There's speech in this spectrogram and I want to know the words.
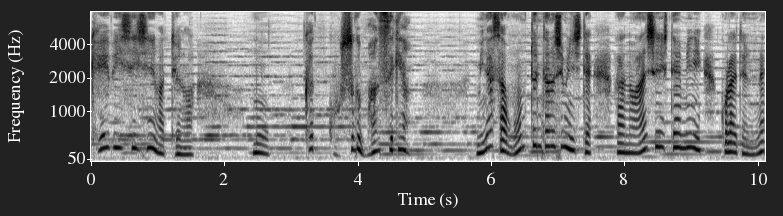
KBC シネマっていうのはもう結構すぐ満席なの。皆さん本当に楽しみにしてあの安心して見に来られてるんでね。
